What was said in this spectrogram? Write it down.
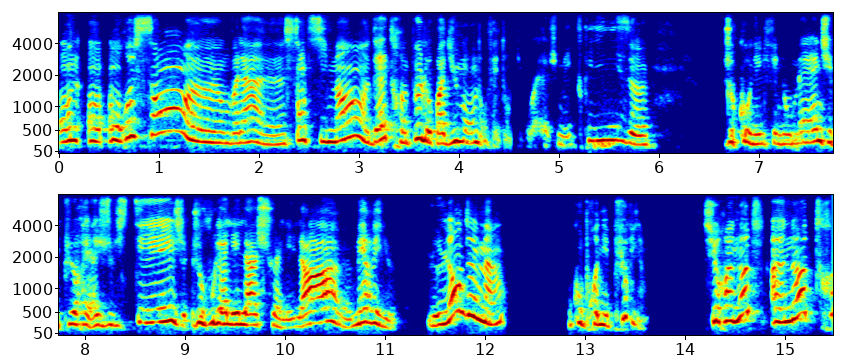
on, ressent euh, un sentiment d'être un peu le roi du monde en fait. On dit je maîtrise, je connais le phénomène, j'ai pu réajuster, je, voulais aller là, je suis allée là, euh, merveilleux. Le lendemain, vous comprenez plus rien. Sur euh, un autre,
